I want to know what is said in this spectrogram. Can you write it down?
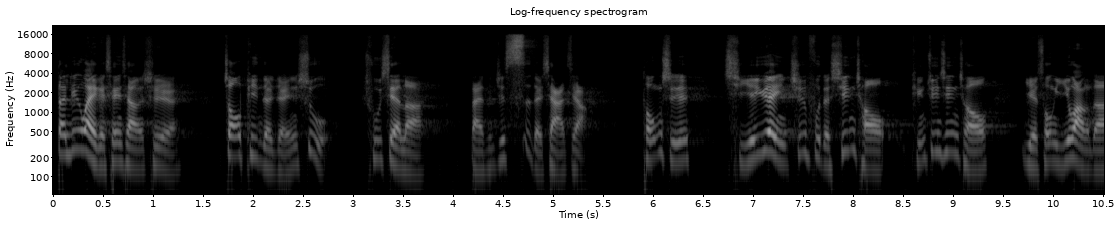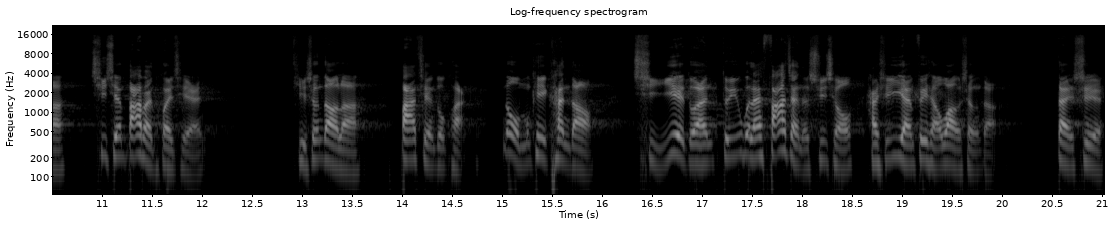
但另外一个现象是，招聘的人数出现了百分之四的下降，同时企业愿意支付的薪酬平均薪酬也从以往的七千八百多块钱提升到了八千多块。那我们可以看到，企业端对于未来发展的需求还是依然非常旺盛的，但是。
